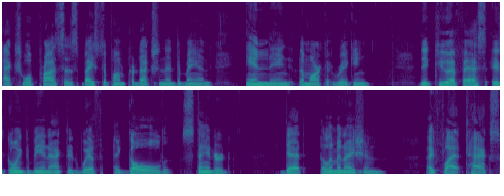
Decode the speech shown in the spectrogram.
actual prices based upon production and demand, ending the market rigging. The QFS is going to be enacted with a gold standard, debt elimination, a flat tax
